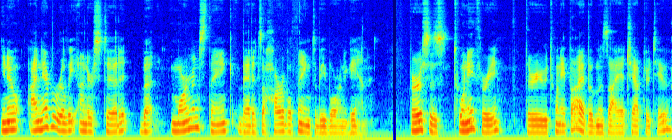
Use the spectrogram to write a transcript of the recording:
You know, I never really understood it, but Mormons think that it's a horrible thing to be born again. Verses 23 through 25 of Mosiah chapter 2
